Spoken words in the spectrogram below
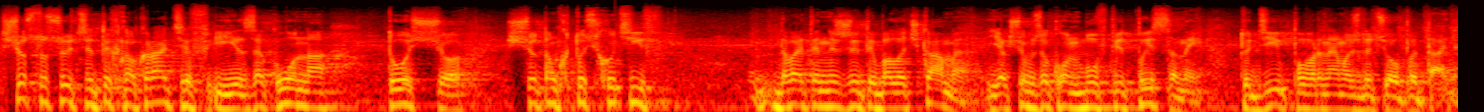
Що стосується технократів і закона, тощо, що там хтось хотів. Давайте не жити балачками. Якщо б закон був підписаний, тоді повернемось до цього питання.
